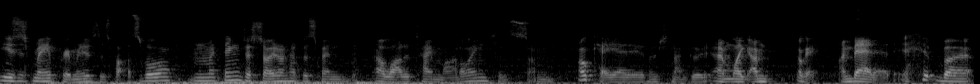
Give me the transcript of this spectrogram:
Use as many primitives as possible in my thing, just so I don't have to spend a lot of time modeling. Since I'm okay at it, I'm just not good. I'm like I'm okay. I'm bad at it, but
